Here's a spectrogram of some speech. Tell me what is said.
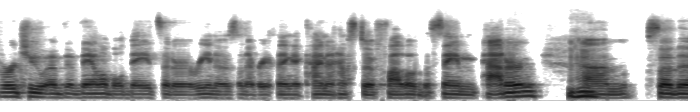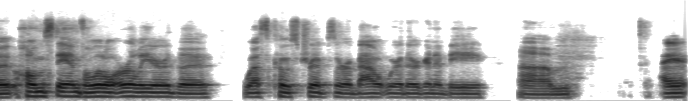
virtue of available dates at arenas and everything, it kind of has to follow the same pattern. Mm-hmm. Um, so the home stands a little earlier, the West Coast trips are about where they're going to be. Um, I,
